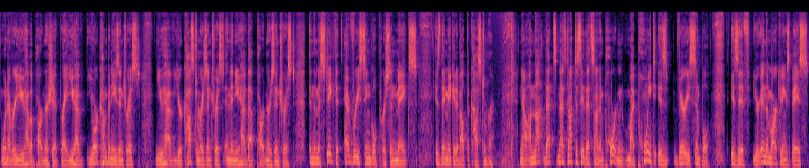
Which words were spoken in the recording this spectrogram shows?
whenever you have a partnership, right? You have your company's interest, you have your customer's interest, and then you have that partner's interest. And the mistake that every single person makes is they make it about the customer. Now, I'm not that's that's not to say that's not important. My point is very simple. Is if you're in the marketing space,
